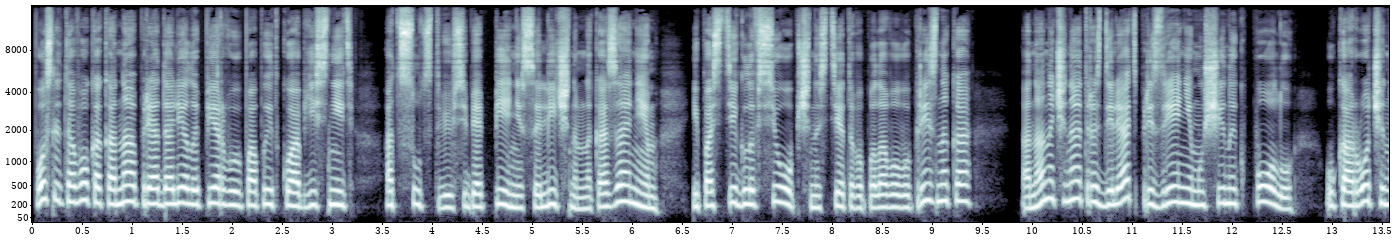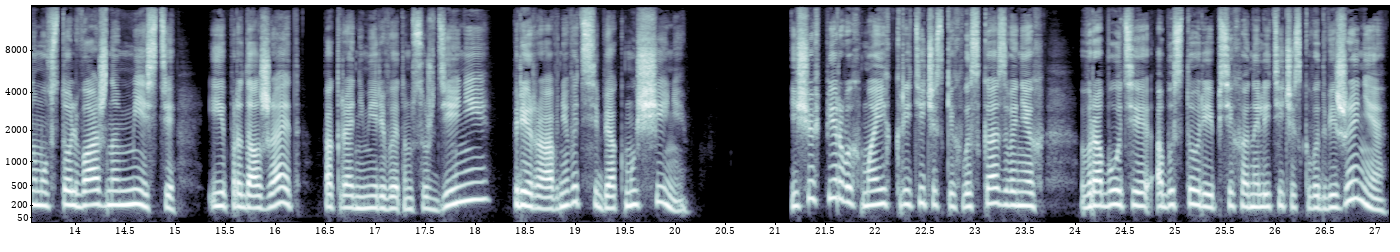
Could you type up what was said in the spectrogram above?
После того, как она преодолела первую попытку объяснить отсутствие у себя пениса личным наказанием и постигла всеобщность этого полового признака, она начинает разделять презрение мужчины к полу, укороченному в столь важном месте, и продолжает, по крайней мере в этом суждении, приравнивать себя к мужчине. Еще в первых моих критических высказываниях в работе об истории психоаналитического движения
